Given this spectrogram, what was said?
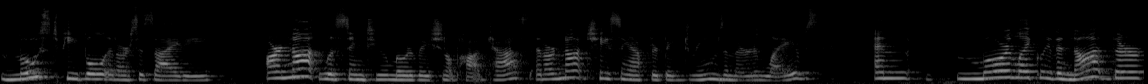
most people in our society are not listening to motivational podcasts and are not chasing after big dreams in their lives. And more likely than not, they're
